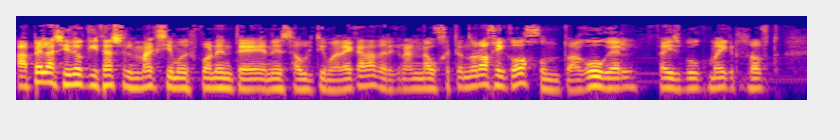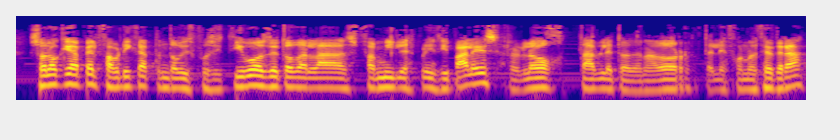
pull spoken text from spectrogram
Apple ha sido quizás el máximo exponente en esta última década del gran auge tecnológico junto a Google, Facebook, Microsoft, solo que Apple fabrica tanto dispositivos de todas las familias principales, reloj, tablet, ordenador, teléfono, etc.,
